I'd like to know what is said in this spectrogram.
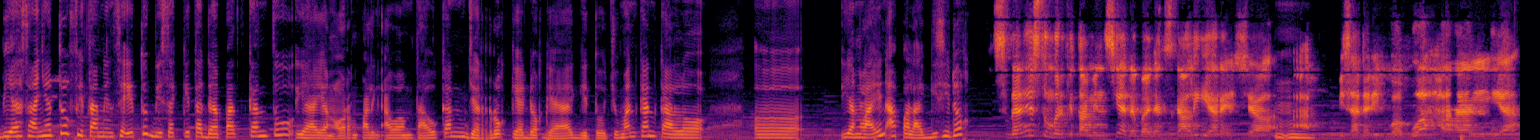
biasanya tuh vitamin C itu bisa kita dapatkan tuh ya yang orang paling awam tahu kan jeruk ya, Dok ya, gitu. Cuman kan kalau uh, yang lain apa lagi sih dok? Sebenarnya sumber vitamin C ada banyak sekali ya Rachel. Mm -hmm. Bisa dari buah-buahan ya,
